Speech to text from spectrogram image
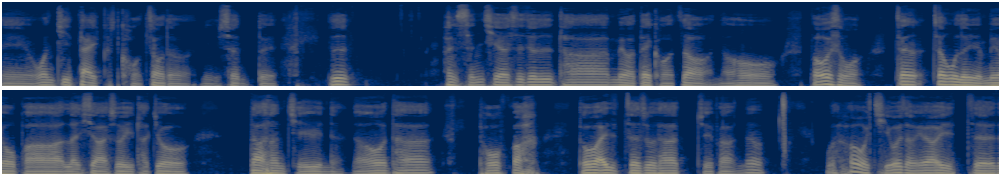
诶、忘记戴口罩的女生，对，就是很神奇的是，就是她没有戴口罩，然后不知道为什么。站站务人员没有把他拦下，所以他就搭上捷运了。然后他头发 头发一直遮住他嘴巴，那我好奇为什么要一遮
